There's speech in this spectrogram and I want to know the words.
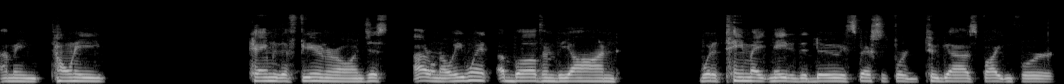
I mean Tony came to the funeral and just I don't know he went above and beyond what a teammate needed to do, especially for two guys fighting for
